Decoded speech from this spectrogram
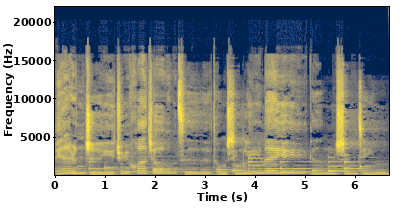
别人只一句话就刺痛心里每一根神经。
